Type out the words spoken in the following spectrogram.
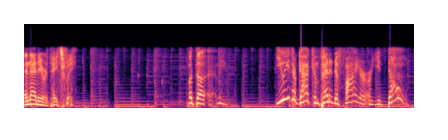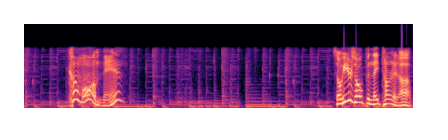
And that irritates me. But the, I mean, you either got competitive fire or you don't. Come on, man. So here's hoping they turn it up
